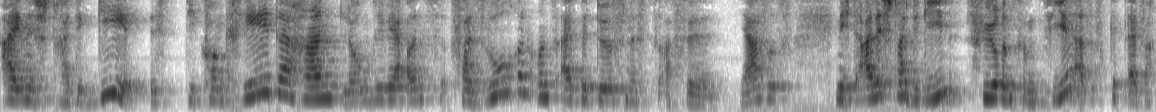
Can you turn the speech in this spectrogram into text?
Eine Strategie ist die konkrete Handlung, wie wir uns versuchen, uns ein Bedürfnis zu erfüllen. Ja, es ist nicht alle Strategien führen zum Ziel. Also es gibt einfach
